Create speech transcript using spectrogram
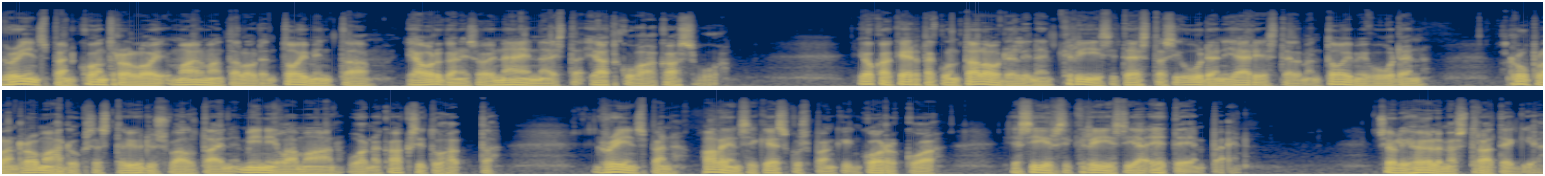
Greenspan kontrolloi maailmantalouden toimintaa ja organisoi näennäistä jatkuvaa kasvua. Joka kerta kun taloudellinen kriisi testasi uuden järjestelmän toimivuuden, ruplan romahduksesta Yhdysvaltain minilamaan vuonna 2000, Greenspan alensi keskuspankin korkoa ja siirsi kriisiä eteenpäin. Se oli hölmö strategia.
